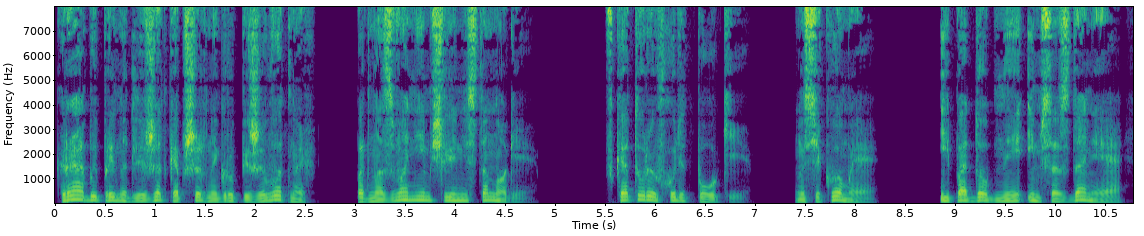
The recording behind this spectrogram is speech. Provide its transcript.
Крабы принадлежат к обширной группе животных под названием членистоногие, в которую входят пауки, насекомые и подобные им создания –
